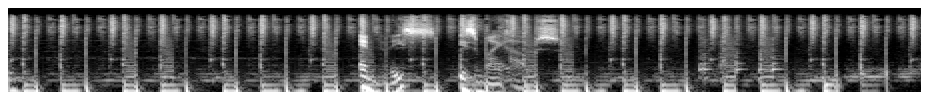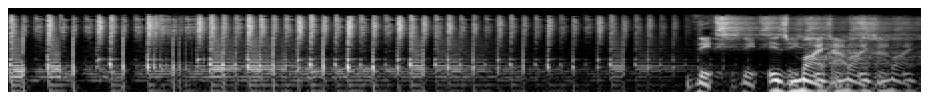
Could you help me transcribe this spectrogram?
And this is my house.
